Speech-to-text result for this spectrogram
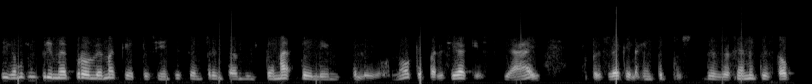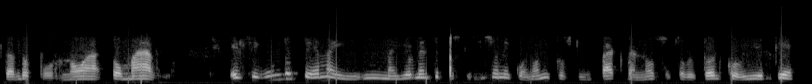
digamos, un primer problema que el presidente está enfrentando, el tema del empleo, ¿no? Que pareciera que sí hay, que pareciera que la gente, pues, desgraciadamente está optando por no tomarlo. El segundo tema, y, y, mayormente, pues, que sí son económicos, que impactan, ¿no? Sobre todo el COVID, es que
